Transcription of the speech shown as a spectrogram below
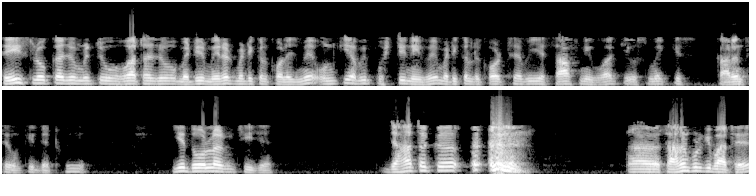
तेईस लोग का जो मृत्यु हुआ था, जो मेरठ मेडिकल कॉलेज में, उनकी अभी पुष्टि नहीं हुई, मेडिकल रिकॉर्ड से अभी ये साफ़ नहीं हुआ कि उसमें किस कारण से उनकी डेथ हुई है। ये दो अलग चीज़ है। जहाँ तक सहारनपुर की बात है,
